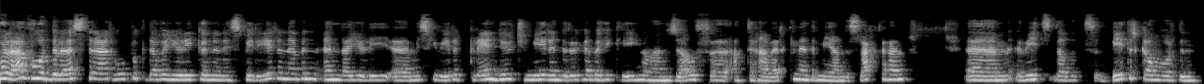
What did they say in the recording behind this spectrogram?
Voilà, voor de luisteraar hoop ik dat we jullie kunnen inspireren hebben en dat jullie uh, misschien weer een klein duwtje meer in de rug hebben gekregen om aan jezelf uh, aan te gaan werken en ermee aan de slag te gaan. Um, weet dat het beter kan worden,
